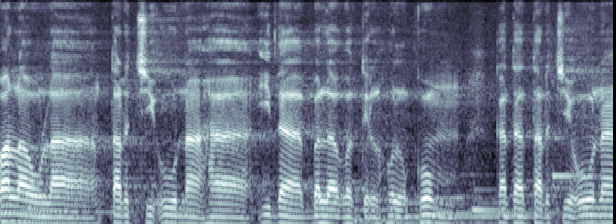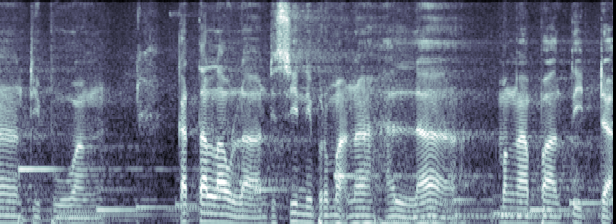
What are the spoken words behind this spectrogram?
falaula tarjiunaha idza balagatil hulkum kata tarjiuna dibuang. Kata laula di sini bermakna hala mengapa tidak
